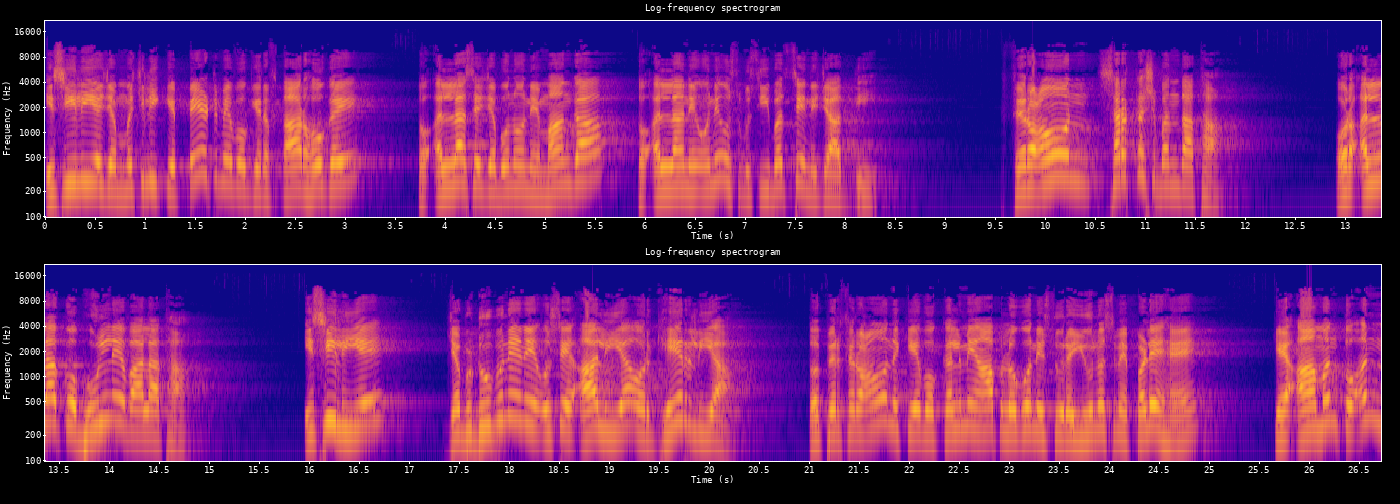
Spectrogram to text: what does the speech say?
اسی لیے جب مچھلی کے پیٹ میں وہ گرفتار ہو گئے، تو اللہ سے جب انہوں نے مانگا، تو اللہ نے انہیں اس مصیبت سے نجات دی۔ فرعون سرکش بندہ تھا۔ اور اللہ کو بھولنے والا تھا۔ اسی لیے جب ڈوبنے نے اسے آ لیا اور گھیر لیا، تو پھر فرعون کے وہ کلمے آپ لوگوں نے سورہ یونس میں پڑھے ہیں کہ آمن تو ان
